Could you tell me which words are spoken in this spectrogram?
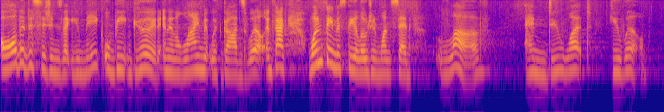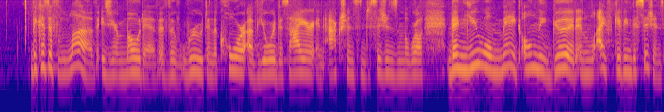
all the decisions that you make will be good and in alignment with God's will. In fact, one famous theologian once said, Love and do what you will. Because if love is your motive, if the root and the core of your desire and actions and decisions in the world, then you will make only good and life giving decisions.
